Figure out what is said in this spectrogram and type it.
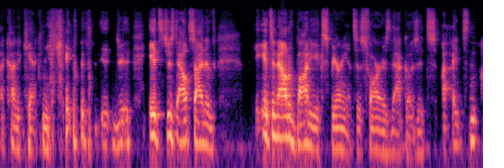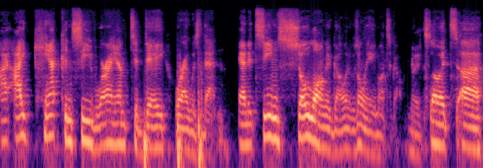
I kind of can't communicate with it. It's just outside of, it's an out of body experience as far as that goes. It's, I, it's, I, I can't conceive where I am today, where I was then. And it seems so long ago, and it was only eight months ago. right. So it's, uh,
